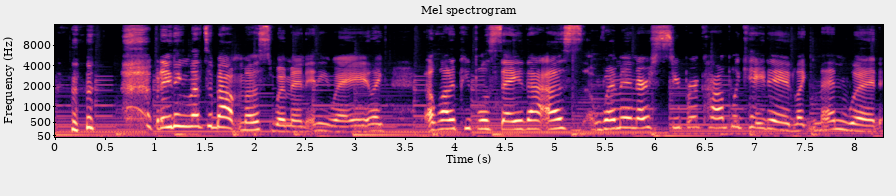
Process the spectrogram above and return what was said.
but I think that's about most women anyway. Like a lot of people say that us women are super complicated, like men would.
